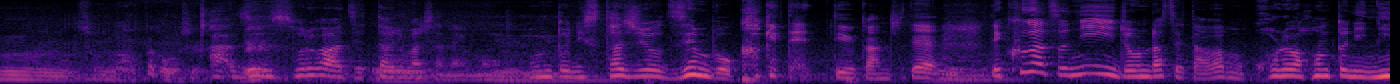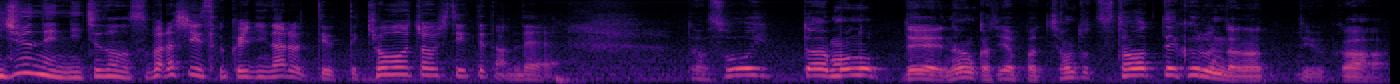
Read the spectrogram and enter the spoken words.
うん。そういうのあったかもしれなあいですねぜそれは絶対ありましたね、もう本当にスタジオ全部をかけてっていう感じで、で9月にジョン・ラセターはもうこれは本当に20年に一度の素晴らしい作品になるって言って強調して言ってたんで。だそういったものってなんかやっぱちゃんと伝わってくるんだなっていうか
